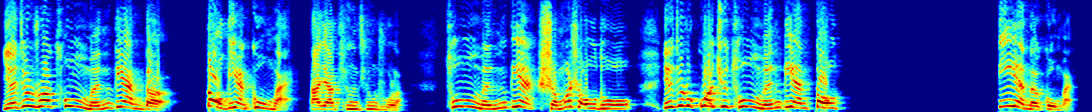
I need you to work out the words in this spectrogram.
也就是说，从门店的到店购买，大家听清楚了。从门店什么是 O2O？也就是过去从门店到店的购买，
